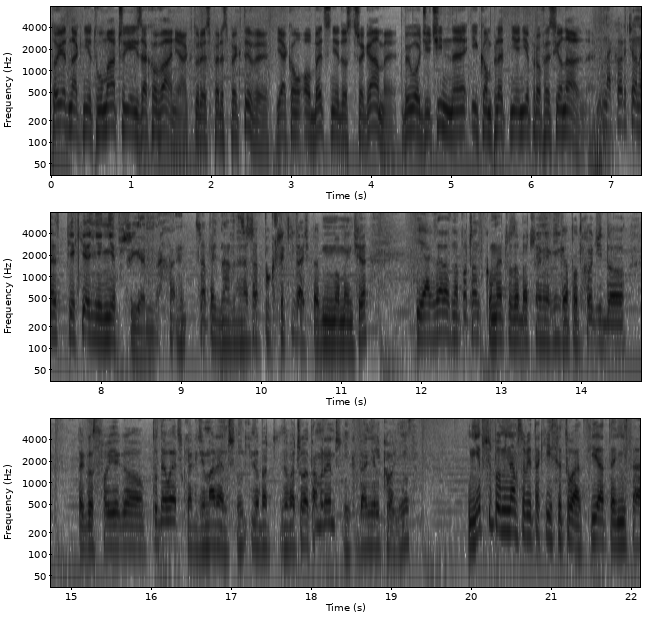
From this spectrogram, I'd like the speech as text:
To jednak nie tłumaczy jej zachowania, które z perspektywy, jaką obecnie dostrzegamy, było dziecinne i kompletnie nieprofesjonalne. Na korcie ona jest piekielnie nieprzyjemna. Trzeba powiedzieć, nawet zaczęła pokrzykiwać w pewnym momencie. I jak zaraz na początku meczu zobaczyłem, jak Iga podchodzi do tego swojego pudełeczka, gdzie ma ręcznik i zobacz, zobaczyła tam ręcznik Daniel Collins. Nie przypominam sobie takiej sytuacji, a tenisa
